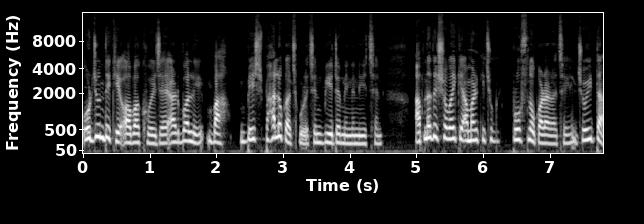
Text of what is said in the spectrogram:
অর্জুন দেখে অবাক হয়ে যায় আর বলে, বাহ, বেশ ভালো কাজ করেছেন, বিয়েটা মেনে নিয়েছেন। আপনাদের সবাইকে আমার কিছু প্রশ্ন করার আছে। জয়িতা,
